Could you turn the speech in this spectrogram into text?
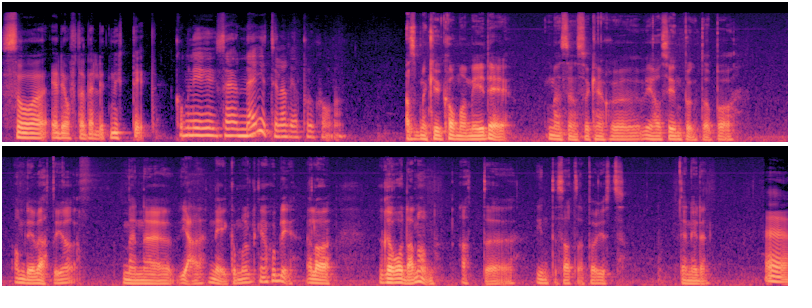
så är det ofta väldigt nyttigt. Kommer ni säga nej till en del produktioner? Alltså man kan ju komma med idé, men sen så kanske vi har synpunkter på om det är värt att göra. Men eh, ja, nej kommer det kanske bli. Eller råda någon att eh, inte satsa på just den idén. Eh,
